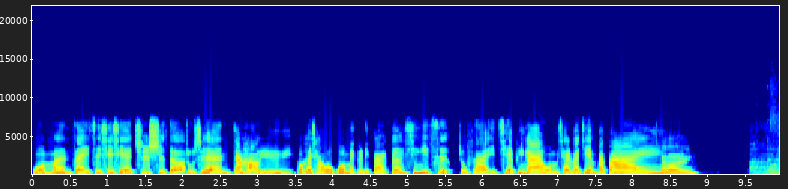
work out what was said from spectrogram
我们再一次谢谢吃屎的主持人张浩宇。播客小火锅每个礼拜更新一次，祝福大家一切平安。我们下礼拜见，拜拜，拜拜。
